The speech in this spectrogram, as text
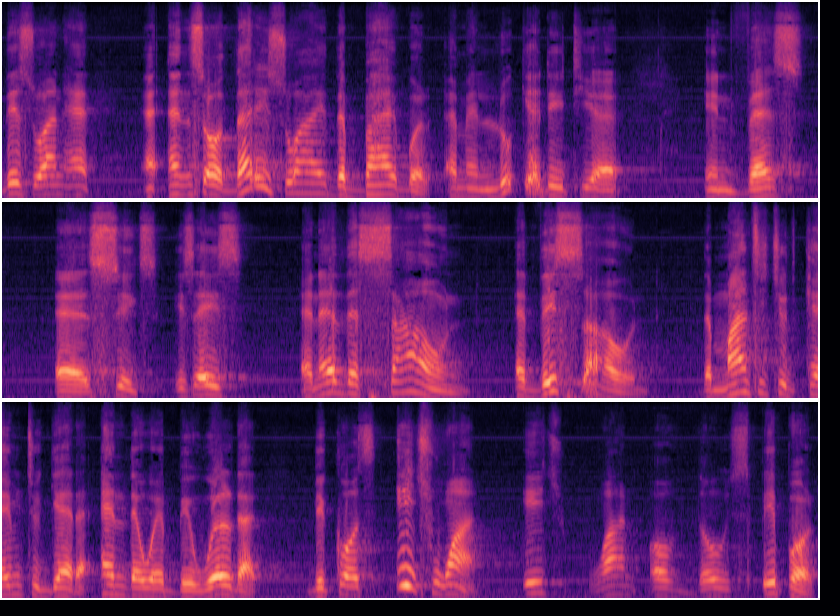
this one had, and so that is why the Bible, I mean, look at it here in verse uh, 6. It says, And at the sound, at this sound, the multitude came together and they were bewildered because each one, each one of those people,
